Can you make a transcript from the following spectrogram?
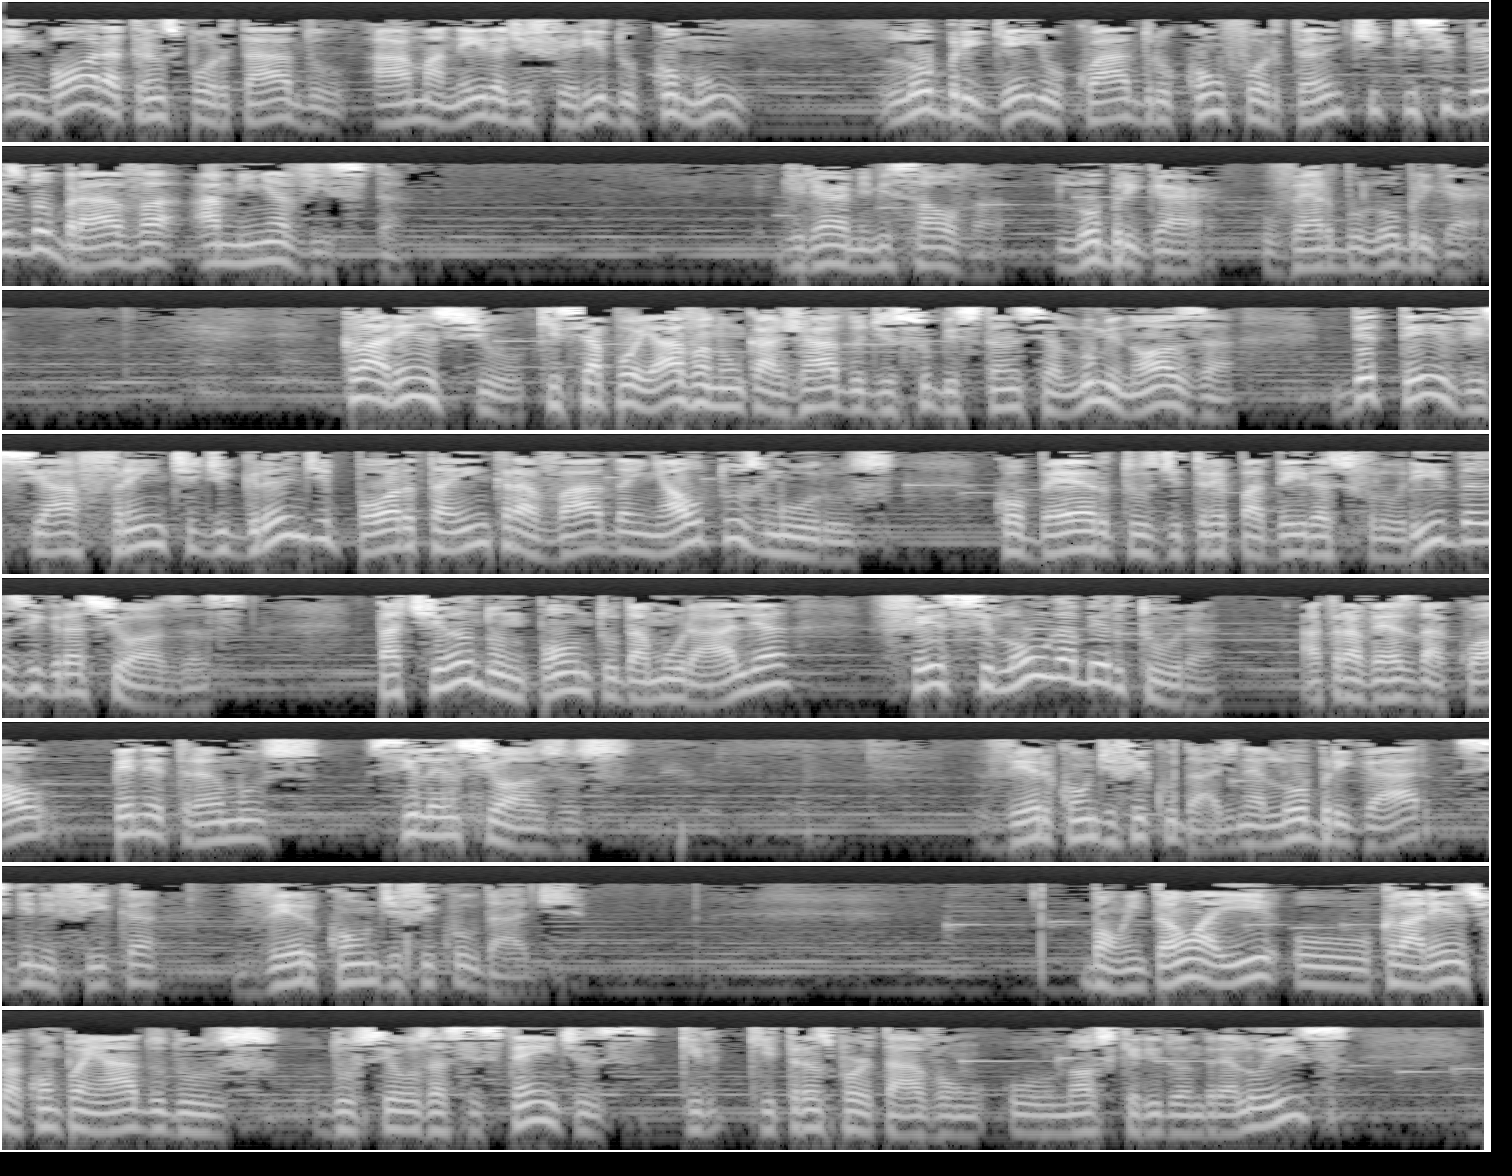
Embora transportado à maneira de ferido comum, lobriguei o quadro confortante que se desdobrava à minha vista. Guilherme, me salva. Lobrigar, o verbo lobrigar. Clarencio, que se apoiava num cajado de substância luminosa, deteve-se à frente de grande porta encravada em altos muros, cobertos de trepadeiras floridas e graciosas. Tateando um ponto da muralha, fez-se longa abertura, através da qual penetramos silenciosos. Ver com dificuldade, né? Lobrigar significa ver com dificuldade. Bom, então aí o Clarencio, acompanhado dos dos seus assistentes que, que transportavam o nosso querido André Luiz,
